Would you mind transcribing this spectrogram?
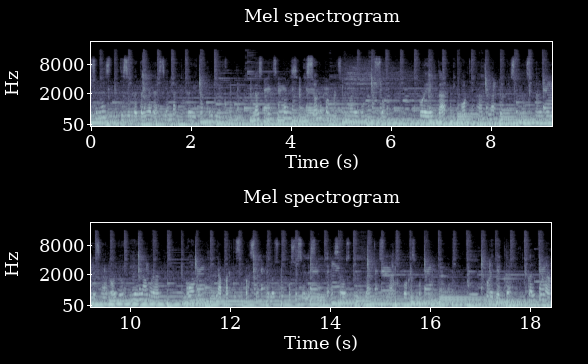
funciones de Secretaría de Hacienda y Crédito Público. Las principales, y solo por mencionar algunas, son proyectar y coordinar la Planeación Nacional del Desarrollo y elaborar con la participación de los grupos sociales interesados en el Plan Nacional correspondiente. Proyectar y calcular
